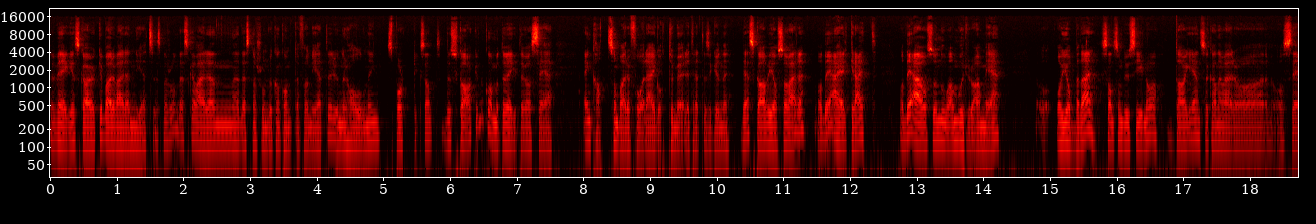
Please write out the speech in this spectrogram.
VG skal jo ikke bare være en nyhetsdestinasjon. Det skal være en destinasjon du kan komme til for nyheter, underholdning, sport, ikke sant. Du skal kunne komme til VGTV og se en katt som bare får deg i godt humør i 30 sekunder. Det skal vi også være, og det er helt greit. Og det er også noe av moroa med å, å jobbe der. Sånn som du sier nå. Dag én så kan det være å, å se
